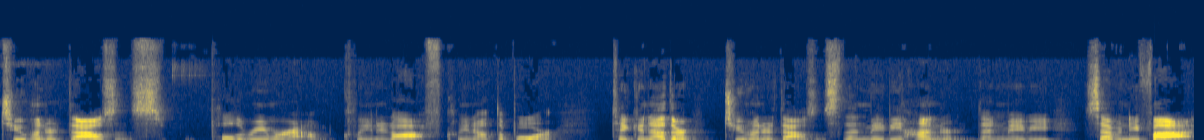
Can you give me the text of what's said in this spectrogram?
200 thousandths, pull the reamer out, clean it off, clean out the bore. Take another 200 thousandths, then maybe 100, then maybe 75.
